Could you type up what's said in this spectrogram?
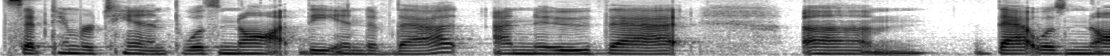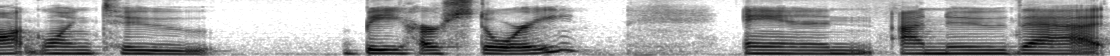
September 10th was not the end of that. I knew that um, that was not going to be her story. And I knew that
